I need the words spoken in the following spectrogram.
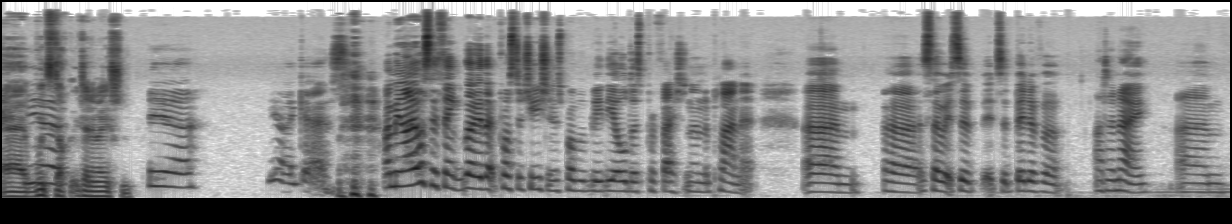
uh, Woodstock generation. Yeah. Yeah, I guess. I mean, I also think though that prostitution is probably the oldest profession on the planet. Um, uh, so it's a it's a bit of a I don't know. Um,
